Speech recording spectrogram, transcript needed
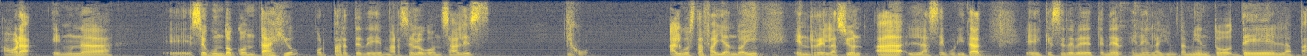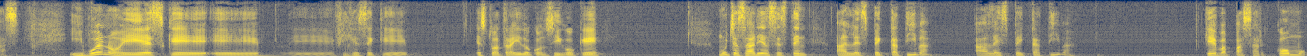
ahora en un eh, segundo contagio por parte de Marcelo González, dijo, algo está fallando ahí en relación a la seguridad eh, que se debe de tener en el Ayuntamiento de La Paz. Y bueno, es que fíjese que esto ha traído consigo que muchas áreas estén a la expectativa, a la expectativa. ¿Qué va a pasar? ¿Cómo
